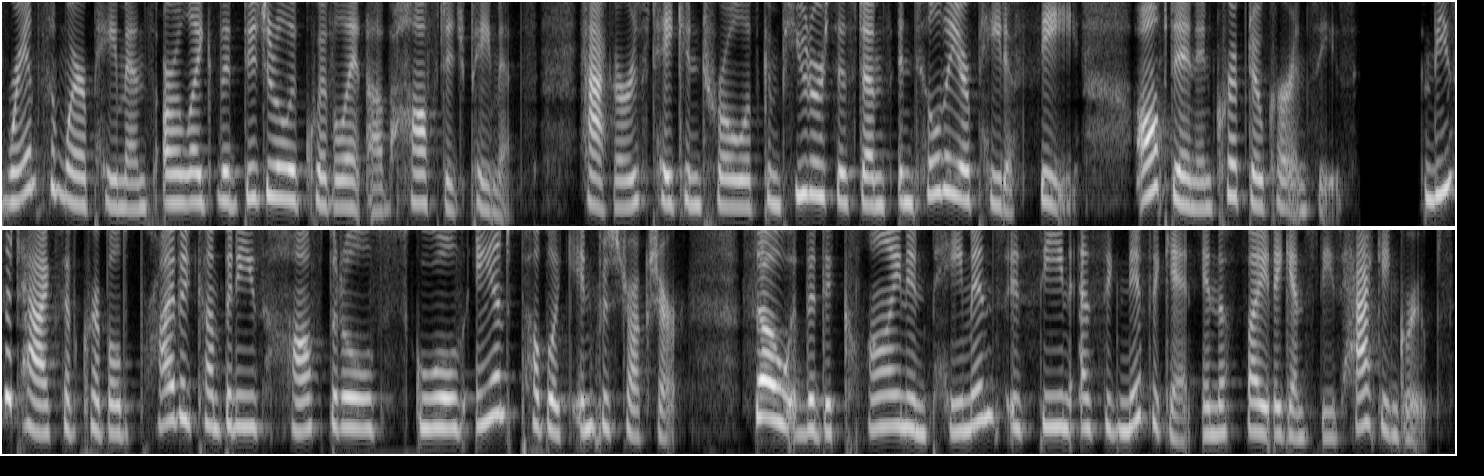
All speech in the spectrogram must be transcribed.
ransomware payments are like the digital equivalent of hostage payments. Hackers take control of computer systems until they are paid a fee, often in cryptocurrencies. These attacks have crippled private companies, hospitals, schools, and public infrastructure. So, the decline in payments is seen as significant in the fight against these hacking groups.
